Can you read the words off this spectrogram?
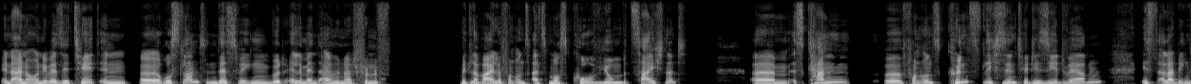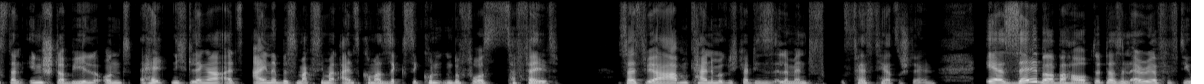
in einer Universität in äh, Russland. Und deswegen wird Element 105 mittlerweile von uns als Moskovium bezeichnet. Ähm, es kann äh, von uns künstlich synthetisiert werden, ist allerdings dann instabil und hält nicht länger als eine bis maximal 1,6 Sekunden, bevor es zerfällt. Das heißt, wir haben keine Möglichkeit, dieses Element fest herzustellen. Er selber behauptet, dass in Area 51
